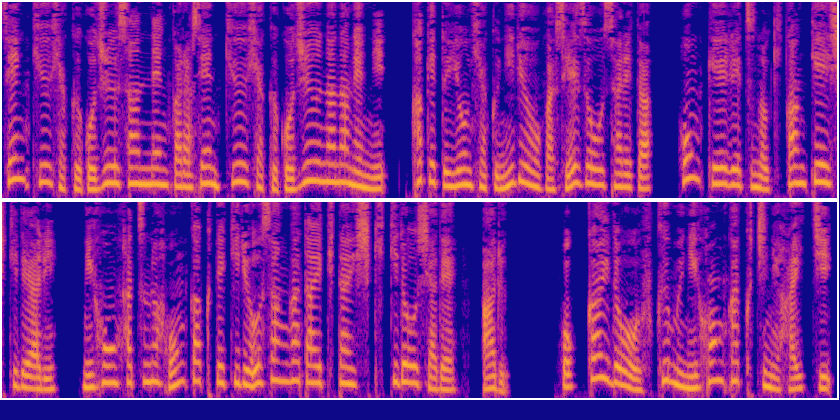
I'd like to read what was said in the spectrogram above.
1953年から1957年にかけて402両が製造された本系列の機関形式であり、日本初の本格的量産型液体式機動車である。北海道を含む日本各地に配置、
